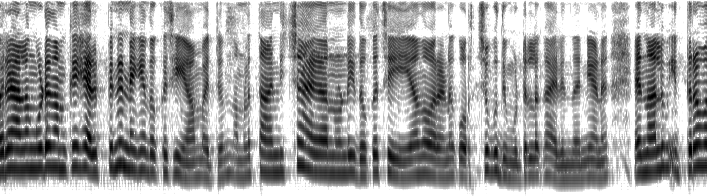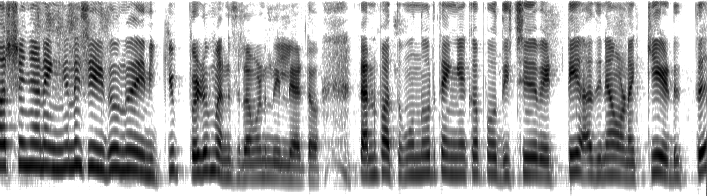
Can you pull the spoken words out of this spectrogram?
ഒരാളും കൂടെ നമുക്ക് ഹെൽപ്പിനുണ്ടെങ്കിൽ ഇതൊക്കെ ചെയ്യാൻ പറ്റും. നമ്മൾ തനിച്ചായ കാരണം കൊണ്ട് ഇതൊക്കെ ചെയ്യുക എന്ന് പറയുന്നത് കുറച്ച് ബുദ്ധിമുട്ടുള്ള കാര്യം തന്നെയാണ്. എന്നാലും ഇത്ര വർഷം ഞാൻ എങ്ങനെ ചെയ്തു എന്ന് എനിക്കിപ്പോഴും മനസ്സിലാവണമെന്നില്ല കേട്ടോ. കാരണം പത്ത് മുന്നൂറ് തെങ്ങയൊക്കെ പൊതിച്ച് വെട്ടി അതിനെ ഉണക്കിയെടുത്ത്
